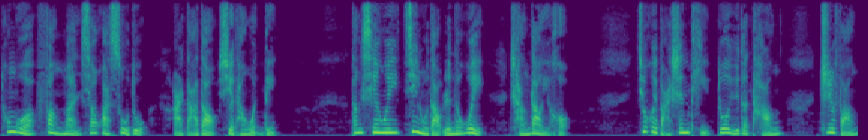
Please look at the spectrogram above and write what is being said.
通过放慢消化速度而达到血糖稳定。当纤维进入到人的胃、肠道以后，就会把身体多余的糖、脂肪、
